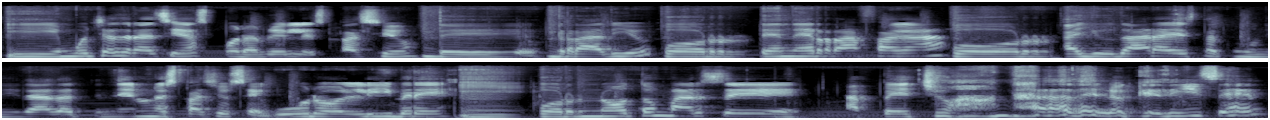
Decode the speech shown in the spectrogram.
y muchas gracias por abrir el espacio de radio, por tener ráfaga, por ayudar a esta comunidad a tener un espacio seguro, libre y por no tomarse a pecho nada de lo que dicen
